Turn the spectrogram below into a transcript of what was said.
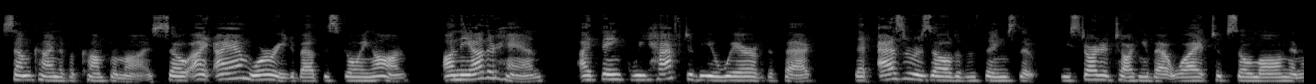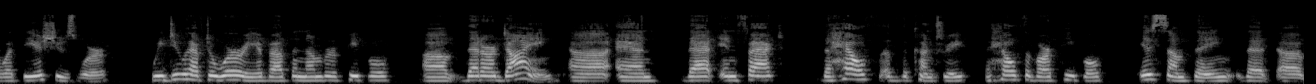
some kind of a compromise. So I, I am worried about this going on. On the other hand, I think we have to be aware of the fact that as a result of the things that we started talking about, why it took so long and what the issues were, we do have to worry about the number of people um, that are dying, uh, and that in fact the health of the country, the health of our people, is something that uh,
